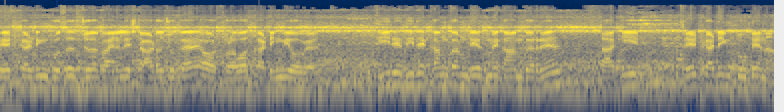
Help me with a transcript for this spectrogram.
थ्रेड कटिंग प्रोसेस जो है फाइनली स्टार्ट हो चुका है और थोड़ा बहुत कटिंग भी हो गया है। धीरे धीरे कम कम डेज़ में काम कर रहे हैं ताकि थ्रेड कटिंग टूटे ना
